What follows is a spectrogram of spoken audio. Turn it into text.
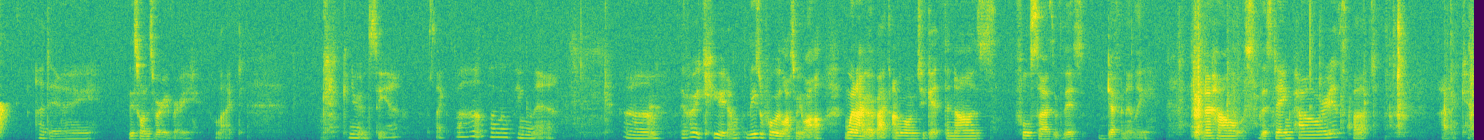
I don't know. This one's very, very light. Can you even see it? It's like that little thing there. Um, they're very cute. Um, these will probably last me a while. When I go back, I'm going to get the NARS full size of this, definitely. Don't know how the staying power is, but I don't care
